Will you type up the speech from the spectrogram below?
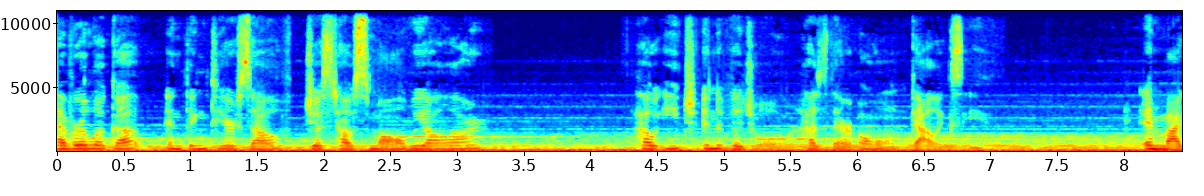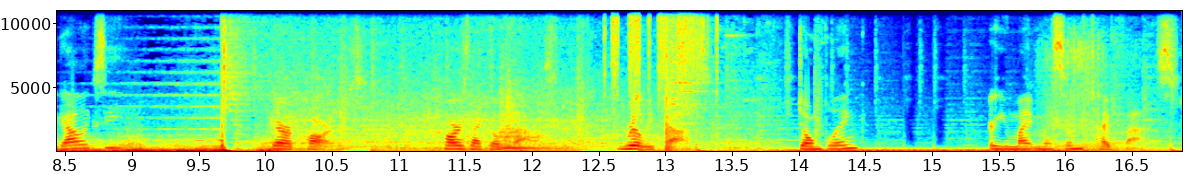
Ever look up and think to yourself just how small we all are? How each individual has their own galaxy. In my galaxy, there are cars. Cars that go fast, really fast. Don't blink, or you might miss them type fast.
